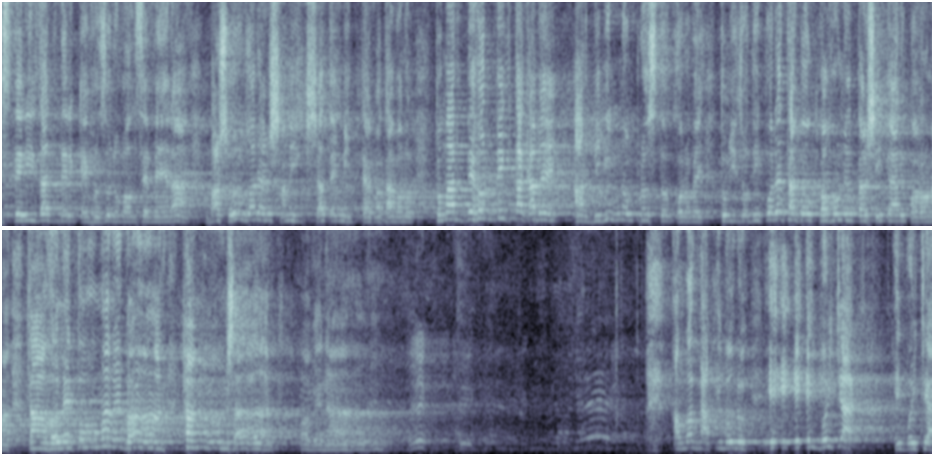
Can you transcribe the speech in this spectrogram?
স্ত্রী যাদেরকে হুজুর বলছে, মেয়েরা, বাসর ঘরে স্বামীর সাথে মিথ্যা কথা বলো। তোমার দেহর দিক তাকাবে আর বিভিন্ন প্রশ্ন করবে। তুমি যদি করে থাকো, কখনো তা স্বীকার করো না। তাহলে তোমার ঘর সংসার হবে না। আমার নাতি বৌর এই বইটা এই বইটা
